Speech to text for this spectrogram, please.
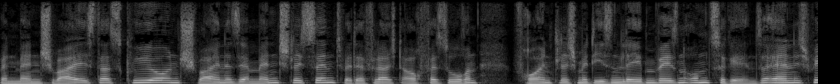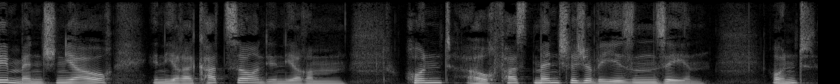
Wenn Mensch weiß, dass Kühe und Schweine sehr menschlich sind, wird er vielleicht auch versuchen, freundlich mit diesen Lebewesen umzugehen. So ähnlich wie Menschen ja auch in ihrer Katze und in ihrem Hund auch fast menschliche Wesen sehen und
